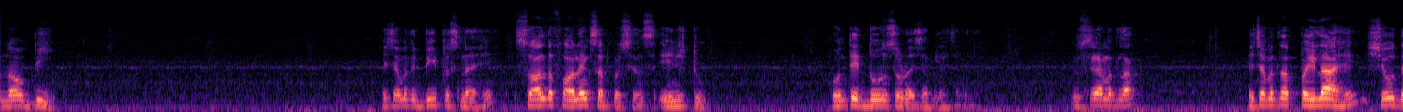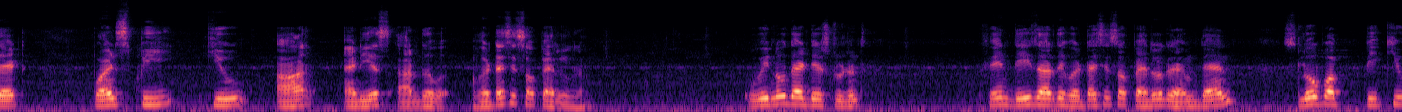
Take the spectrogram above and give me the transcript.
now b याच्यामध्ये बी प्रश्न आहे सॉल्व द फॉलोइंग सब क्वेश्चन्स इन टू कोणते दोन सोडवायचे आपल्या याच्यामध्ये दुसऱ्यामधला याच्यामधला पहिला आहे शो दॅट पॉईंट्स पी क्यू आर अँड एस आर द व्हर्टायसेस ऑफ पॅरलोग्राम we know that dear students when these are the vertices of parallelogram then slope of pq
